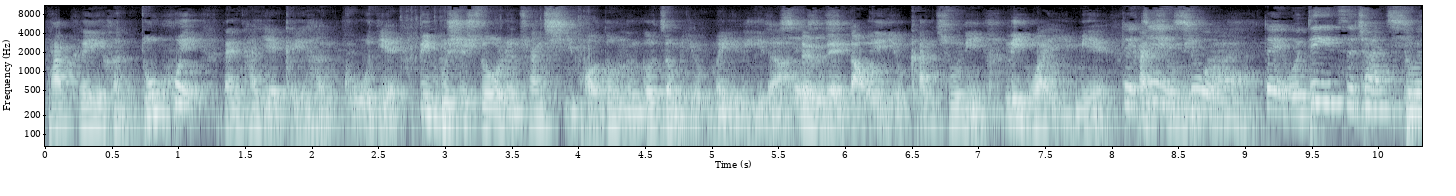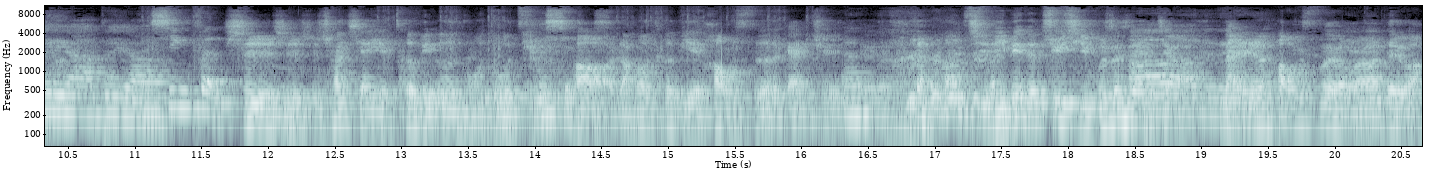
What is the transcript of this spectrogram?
它可以很都会，但它也可以很古典，并不是所有人穿旗袍都能够这么有魅力的啊，谢谢对不对？导演有看出你另外一面，对，看出这也是我对我第一次穿旗袍，对呀对呀很兴奋。是是是，穿起来也特别婀娜多姿啊，然后特别好色的感觉。里面的剧情不是在哦讲对对男人好色吗？对对对对吧？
